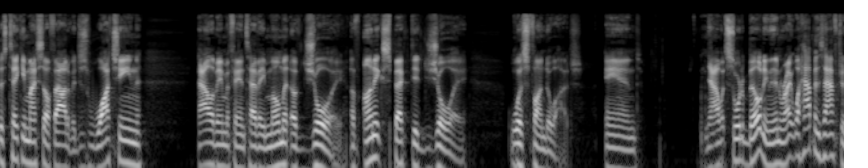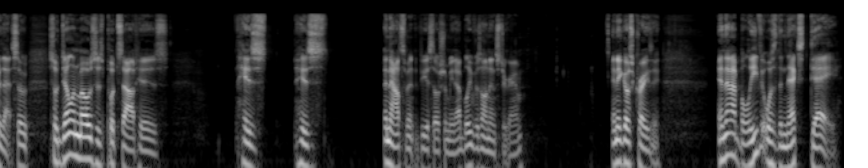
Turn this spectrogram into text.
just taking myself out of it, just watching Alabama fans have a moment of joy, of unexpected joy, was fun to watch. And now it's sort of building. And then, right, what happens after that? So, so Dylan Moses puts out his his his announcement via social media. I believe it was on Instagram, and it goes crazy. And then I believe it was the next day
